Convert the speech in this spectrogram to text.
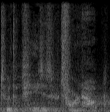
Two of the pages are torn out.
